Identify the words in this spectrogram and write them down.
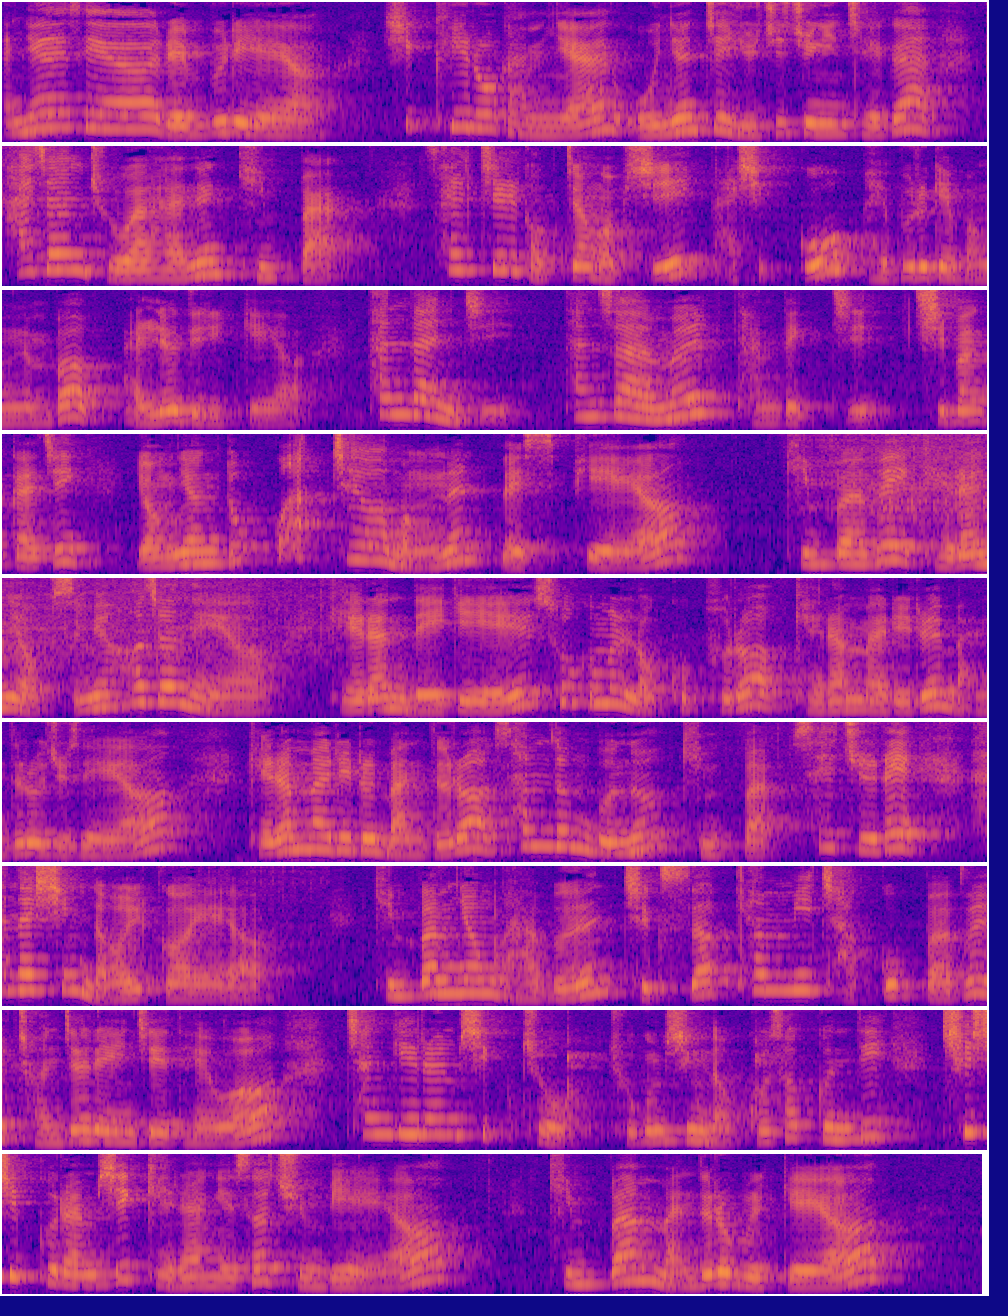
안녕하세요. 램블이에요. 10kg 감량 5년째 유지 중인 제가 가장 좋아하는 김밥. 살찔 걱정 없이 맛있고 배부르게 먹는 법 알려드릴게요. 탄단지, 탄수화물, 단백질, 지방까지 영양도 꽉 채워 먹는 레시피예요. 김밥에 계란이 없으면 허전해요. 계란 4개에 소금을 넣고 풀어 계란말이를 만들어 주세요. 계란말이를 만들어 3등분 후 김밥 3줄에 하나씩 넣을 거예요. 김밥용 밥은 즉석 현미 잡곡밥을 전자레인지에 데워 참기름, 식초 조금씩 넣고 섞은 뒤 70g씩 계량해서 준비해요. 김밥 만들어 볼게요.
